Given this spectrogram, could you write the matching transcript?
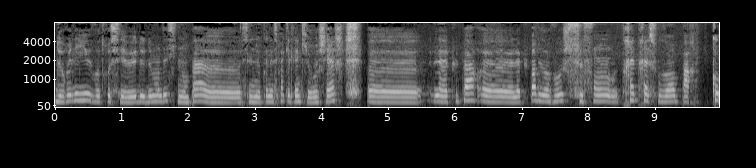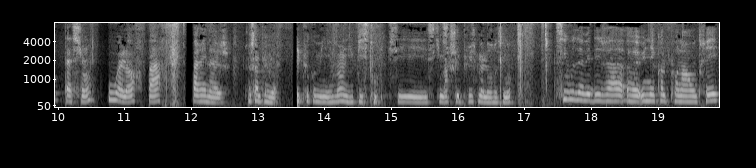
de relayer votre CV, de demander s'ils n'ont pas, s'ils ne connaissent pas quelqu'un qui recherche euh, la plupart, euh, la plupart des embauches se font très très souvent par cooptation ou alors par parrainage, tout simplement. Et plus communément du pistou. C'est ce qui marche le plus malheureusement. Si vous avez déjà euh, une école pour la rentrée,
